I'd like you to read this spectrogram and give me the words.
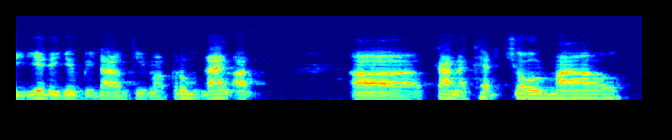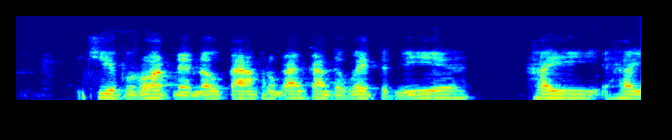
និយាយដែលយើងពីដើមទីមកព្រំដែនអត់អឺកាន់តែខិតចូលមកជាពលរដ្ឋដែលនៅតាមព្រំដែនកាន់តែវេទនាហើយហើយ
